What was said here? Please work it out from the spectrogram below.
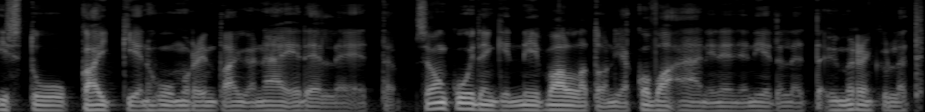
istuu kaikkien huumorin tai näin edelleen, että se on kuitenkin niin vallaton ja kova ääninen ja niin edelleen, että ymmärrän kyllä, että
